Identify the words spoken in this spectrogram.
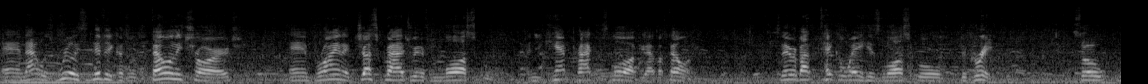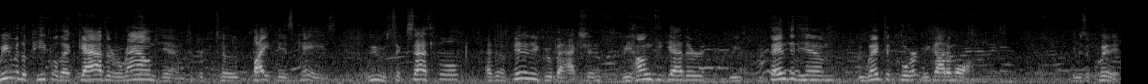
And that was really significant because it was a felony charge and Brian had just graduated from law school and you can't practice law if you have a felony. So they were about to take away his law school degree. So we were the people that gathered around him to, to fight his case. We were successful as an affinity group action. We hung together, we defended him, we went to court, we got him off. He was acquitted.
